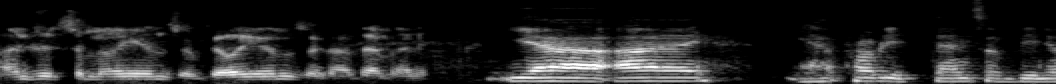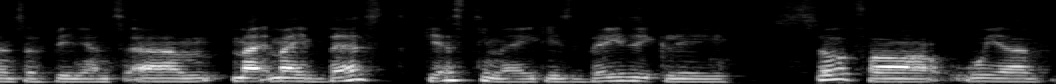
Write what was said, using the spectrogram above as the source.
Hundreds of millions or billions or not that many? Yeah, I yeah probably tens of billions of billions. Um, my my best guesstimate is basically so far we have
